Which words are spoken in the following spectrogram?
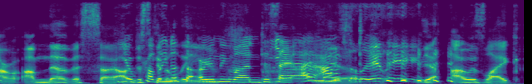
I'm, I'm nervous, so You're I'm just gonna leave. You're probably not leave. the only one to say, I Yeah, love absolutely. yeah, I was like,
